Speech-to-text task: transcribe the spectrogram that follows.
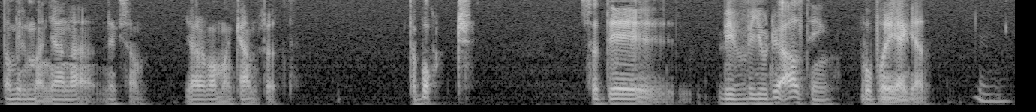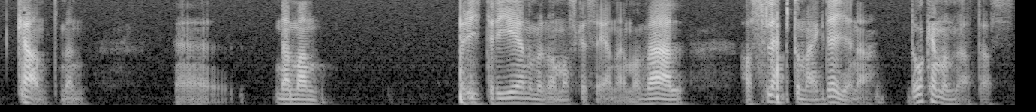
De vill man gärna liksom göra vad man kan för att ta bort. Så det vi, vi gjorde ju allting på vår egen Mm. kant men när man bryter igenom eller vad man ska säga, när man väl har släppt de här grejerna, då kan man mötas.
